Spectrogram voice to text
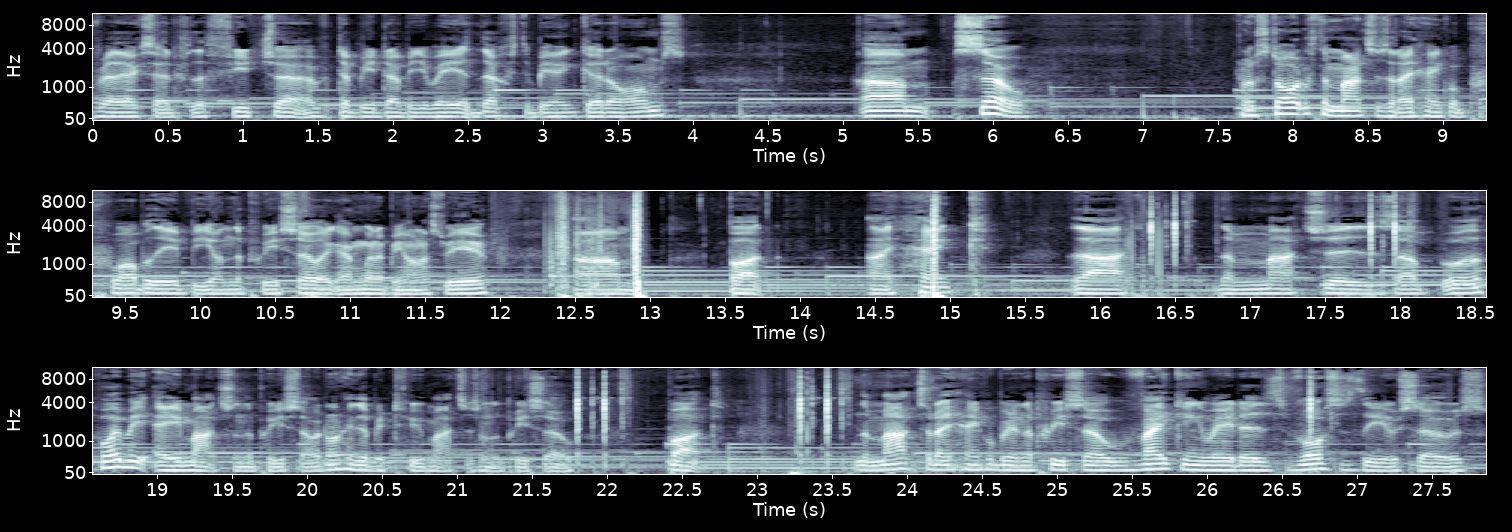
really excited for the future of WWE. It looks to be in good arms. Um, so we'll start with the matches that I think will probably be on the pre-show. Like I'm gonna be honest with you, um, but I think that the matches, uh, well, there'll probably be a match in the pre-show. I don't think there'll be two matches on the pre-show, but the match that I think will be in the pre-show: Viking Raiders versus the Usos.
